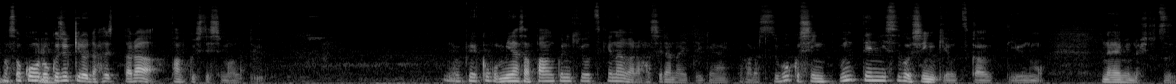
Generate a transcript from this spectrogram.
まあ、そこを60キロで走ったらパンクしてしまうというやっぱりここ皆さんパンクに気をつけながら走らないといけない。だからすごく神運転にすごい神経を使うっていうのも悩みの一つ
